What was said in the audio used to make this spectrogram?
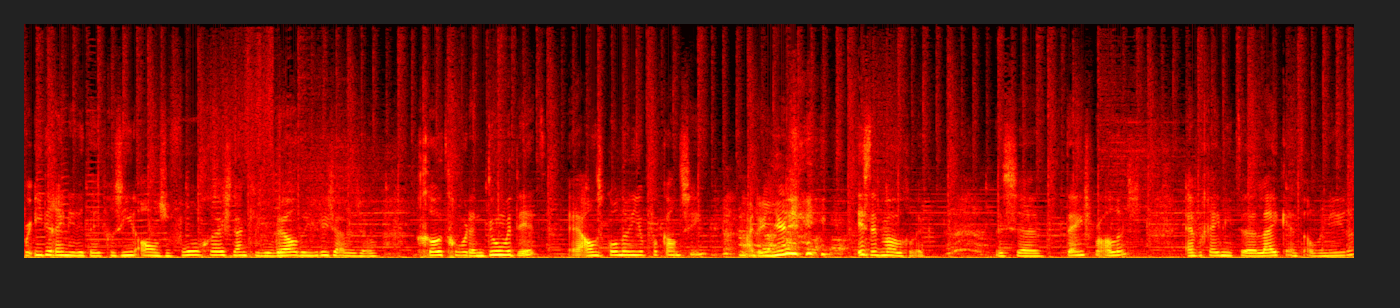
voor iedereen die dit heeft gezien, al onze volgers. Dank jullie wel. Door jullie zijn we zo groot geworden en doen we dit. Eh, anders konden we niet op vakantie. Maar door jullie is dit mogelijk. Dus eh, thanks voor alles. En vergeet niet te liken en te abonneren.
